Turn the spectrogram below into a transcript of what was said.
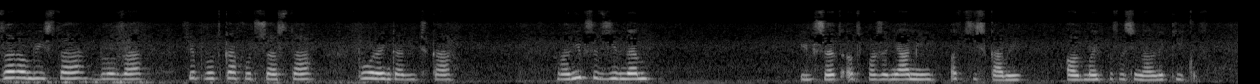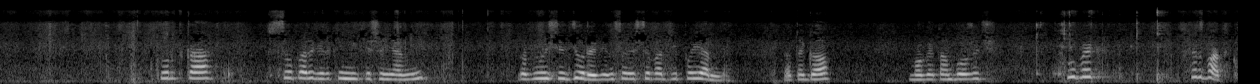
Zarąbista bluza, cieplutka, futrzasta, pół rękawiczka. Chroni przed zimnem i przed odparzeniami, odciskami od moich profesjonalnych kików. Kurtka z super wielkimi kieszeniami. Robiły się dziury, więc są jeszcze bardziej pojemne. Dlatego mogę tam włożyć kubek z herbatką.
